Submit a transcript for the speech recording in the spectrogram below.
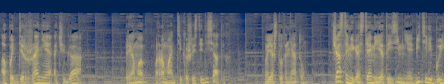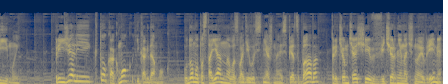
а поддержание очага. Прямо романтика 60-х. Но я что-то не о том. Частыми гостями этой зимней обители были и мы. Приезжали кто как мог и когда мог. У дома постоянно возводилась снежная спецбаба, причем чаще в вечерне-ночное время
